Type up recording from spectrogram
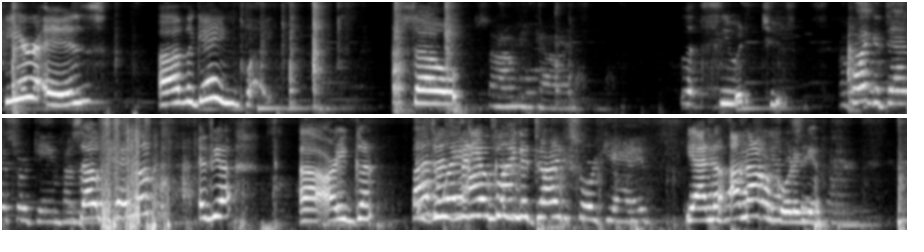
here is uh, the gameplay. So Sorry, guys. let's see what it chooses. I'm playing a dinosaur game. So Caleb, if you uh, are you gonna? by the this way, video I'm playing a dinosaur game. Yeah, no, I'm not recording it.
